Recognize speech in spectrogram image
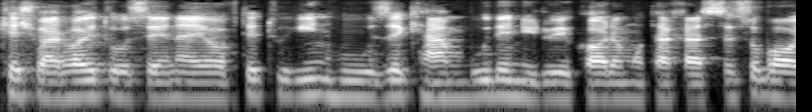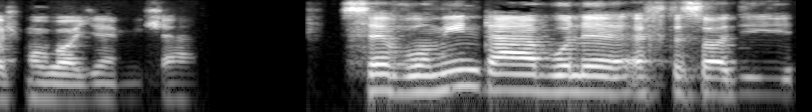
کشورهای توسعه نیافته تو این حوزه کمبود نیروی کار متخصص و باهاش مواجه میشن. سومین تحول اقتصادی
